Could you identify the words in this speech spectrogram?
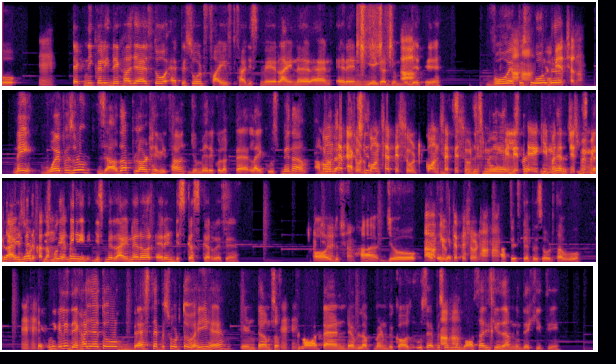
हम्म। टेक्निकली देखा जाए तो एपिसोड फाइव था जिसमें राइनर एंड एरन येगर जो हाँ। मिले थे वो हाँ, हाँ, एपिसोड अच्छा था। नहीं वो एपिसोड ज़्यादा प्लॉट हैवी था जो मेरे को लगता है। लाइक उसमें ना हम लोग एपिसोड कौन सा एपिसोड कौन सा एपिसोड जिसमें मिले थे कि मतलब जिसमें राइनर खत्म हो गया नहीं नहीं, जिसमें राइनर और एरन डिस्कस कर रहे थे। और जो अच्छा। हाँ जो हाँ एक फिफ्थ एपिसोड हाँ हाँ फिफ्थ एपिसोड था वो हम्म, हम्म, टेक्निकली देखा जाए तो बेस्ट एपिसोड तो वही है in terms of hmm. Plot and development because उस एपिसोड हाँ, में हाँ। बहुत सारी चीज़ें हमने देखी थी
